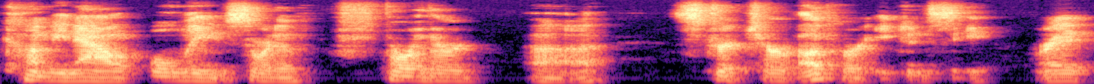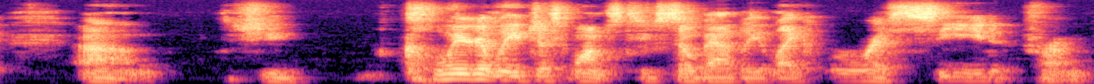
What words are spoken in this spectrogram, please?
coming out only sort of further uh, stripped her of her agency, right? Um, she clearly just wants to so badly like recede from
